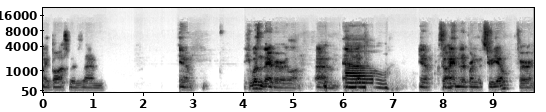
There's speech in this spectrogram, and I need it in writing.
my boss was, um, you know, he wasn't there for very long. Um, ended up, Oh. you know, so I ended up running the studio for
